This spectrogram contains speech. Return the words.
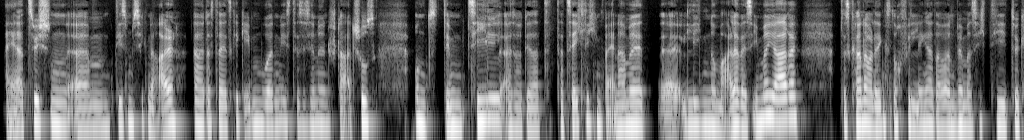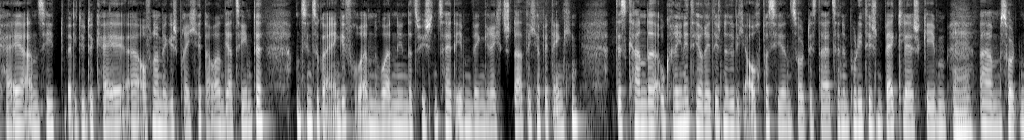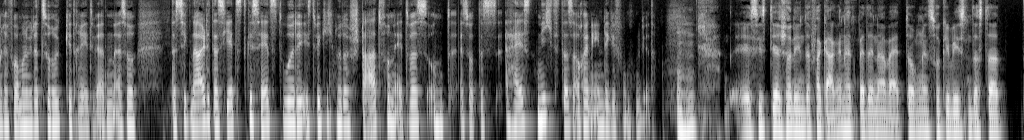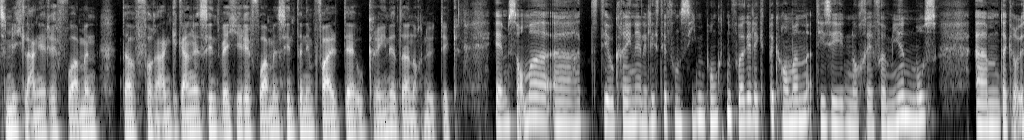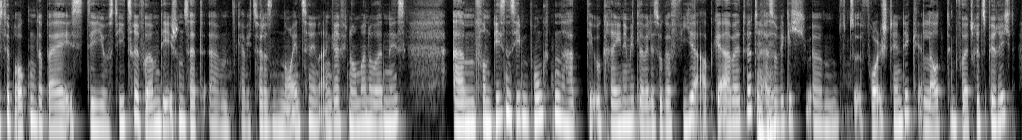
Naja, zwischen ähm, diesem Signal, äh, das da jetzt gegeben worden ist, das ist ja nur ein Startschuss, und dem Ziel, also der tatsächlichen Beinahme, äh, liegen normalerweise immer Jahre. Das kann allerdings noch viel länger dauern, wenn man sich die Türkei ansieht, weil die Türkei-Aufnahmegespräche dauern Jahrzehnte und sind sogar eingefroren worden in der Zwischenzeit eben wegen rechtsstaatlicher Bedenken. Das kann der Ukraine theoretisch natürlich auch passieren, sollte es da jetzt einen politischen Backlash geben, mhm. ähm, sollten Reformen wieder zurückgedreht werden. Also das Signal, das jetzt gesetzt wurde, ist wirklich nur der Start von etwas und also das heißt nicht, dass auch ein Ende gefunden wird. Mhm. Es ist ja schon in der Vergangenheit bei den Erweiterungen so gewesen, dass da ziemlich lange Reformen da vorangegangen sind. Welche Reformen sind dann im Fall der Ukraine da noch nötig? Ja, Im Sommer äh, hat die Ukraine eine Liste von sieben Punkten vorgelegt bekommen, die sie noch reformieren muss. Ähm, der größte Brocken dabei ist die Justizreform, die eh schon seit, ähm, glaube ich, 2019 in Angriff genommen worden ist. Ähm, von diesen sieben Punkten hat die Ukraine mittlerweile sogar vier abgearbeitet, mhm. also wirklich ähm, vollständig laut dem Fortschrittsbericht.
